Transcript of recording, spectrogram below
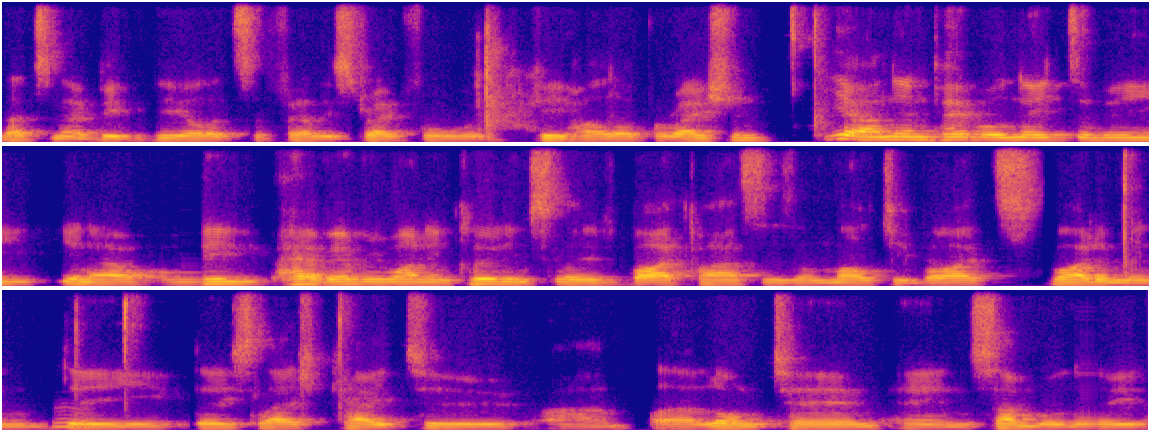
That's no big deal. It's a fairly straightforward keyhole operation. Yeah, and then people need to be, you know, we have everyone, including sleeves, bypasses on multivites, vitamin mm. D, D slash K2, um, uh, long term, and some will need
